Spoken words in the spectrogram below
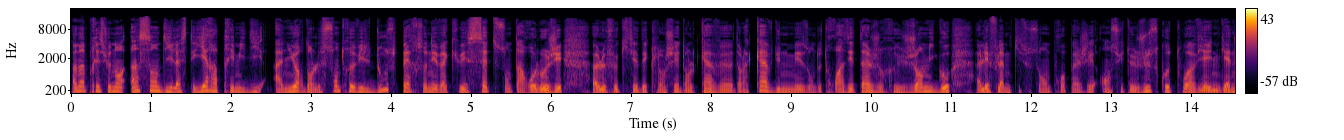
Un impressionnant incendie, là c'était hier après-midi à Niort, dans le centre-ville. 12 personnes évacuées, 7 sont à reloger. Euh, le feu qui s'est déclenché dans, le cave, dans la cave d'une maison de 3 étages rue Jean Migaud. Euh, les flammes qui se sont propagées ensuite jusqu'au toit via Ingen.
